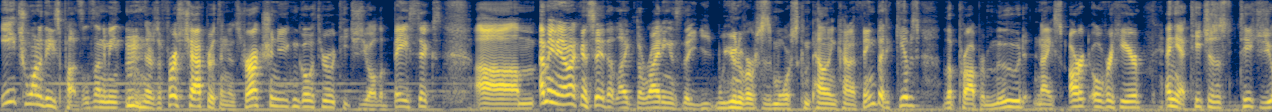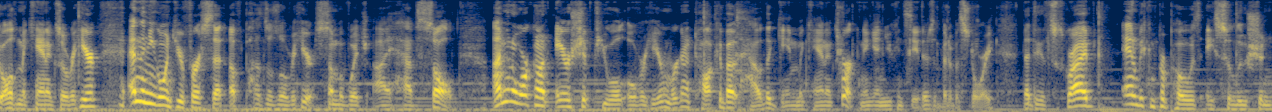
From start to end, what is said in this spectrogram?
each one of these puzzles, and I mean, there's a first chapter with an instruction you can go through. It teaches you all the basics. Um, I mean, I'm not going to say that like the writing is the universe's most compelling kind of thing, but it gives the proper mood, nice art over here, and yeah, teaches teaches you all the mechanics over here. And then you go into your first set of puzzles over here, some of which I have solved. I'm going to work on airship fuel over here, and we're going to talk about how the game mechanics work. And again, you can see there's a bit of a story that is described, and we can propose a solution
